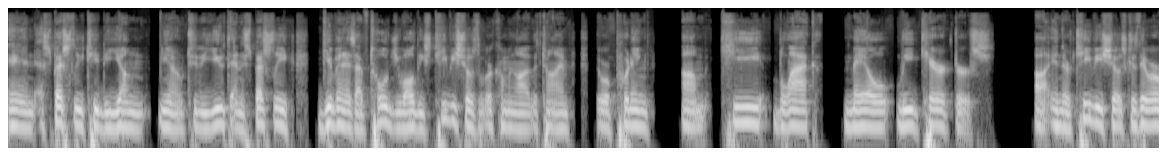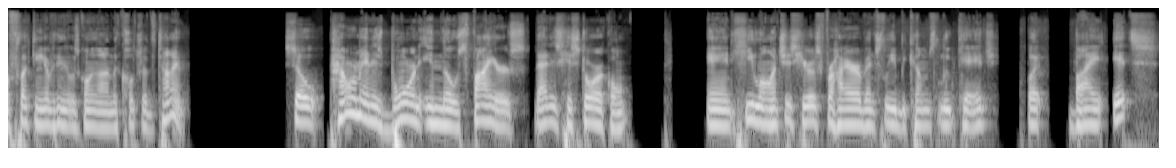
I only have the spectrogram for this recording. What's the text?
And especially to the young, you know, to the youth, and especially given, as I've told you, all these TV shows that were coming on at the time that were putting um, key black male lead characters uh, in their TV shows because they were reflecting everything that was going on in the culture at the time. So Power Man is born in those fires. That is historical. And he launches Heroes for Hire, eventually becomes Luke Cage. But by its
